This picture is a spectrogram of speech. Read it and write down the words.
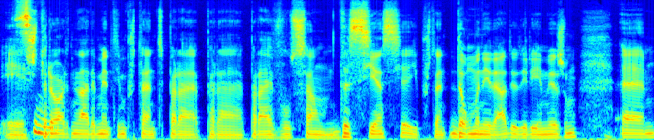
é extraordinariamente importante para, para, para a evolução da ciência e, portanto, da humanidade, eu diria mesmo, um,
